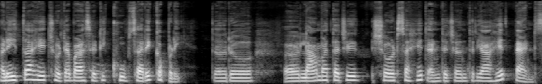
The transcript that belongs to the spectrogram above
आणि इथं आहे छोट्या बाळासाठी खूप सारे कपडे. तर लांब हाताचे शर्ट्स आहेत आणि त्याच्यानंतर या आहेत पॅन्ट्स.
